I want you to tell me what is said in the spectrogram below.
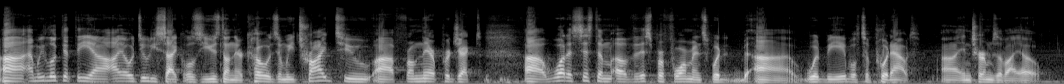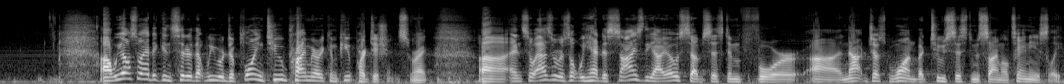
and we looked at the I/O duty cycles used on their codes, and we tried to, from there, project what a system of this performance would would be able to put out in terms of I/O. Uh, we also had to consider that we were deploying two primary compute partitions, right? Uh, and so as a result, we had to size the I.O. subsystem for uh, not just one, but two systems simultaneously.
